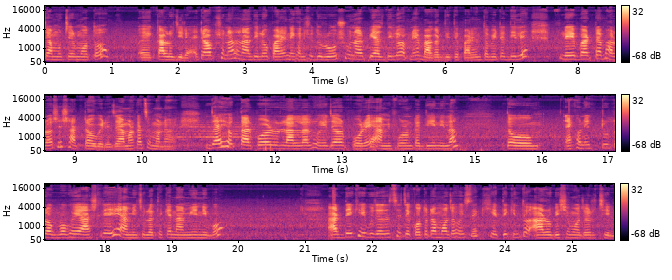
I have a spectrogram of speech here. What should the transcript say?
চামচের মতো কালো জিরা। এটা অপশনাল না দিলেও পারেন। এখানে শুধু রসুন আর পেঁয়াজ দিলেও আপনি বাগার দিতে পারেন। তবে এটা দিলে ফ্লেভারটা ভালো আসে, স্বাদটাও বেড়ে যায়, আমার কাছে মনে হয়। যাই হোক, তারপর লাল লাল হয়ে যাওয়ার পরে আমি ফোড়নটা দিয়ে নিলাম। তো এখন একটু টকবক হয়ে আসলেই আমি চুলা থেকে নামিয়ে নেব। আর দেখেই বোঝা যাচ্ছে যে কতটা মজা হয়েছে। খেতে কিন্তু আরও বেশি মজার ছিল।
